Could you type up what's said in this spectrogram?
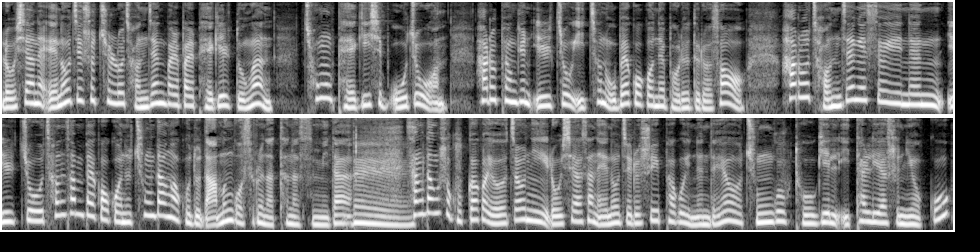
러시아는 에너지 수출로 전쟁 발발 100일 동안 총 125조 원, 하루 평균 1조 2,500억 원을 벌여들어서 하루 전쟁에 쓰이는 1조 1,300억 원을 충당하고도 남은 것으로 나타났습니다. 네. 상당수 국가가 여전히 러시아산 에너지를 수입하고 있는데요. 중국, 독일, 브라질, 이탈리아 순이었고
